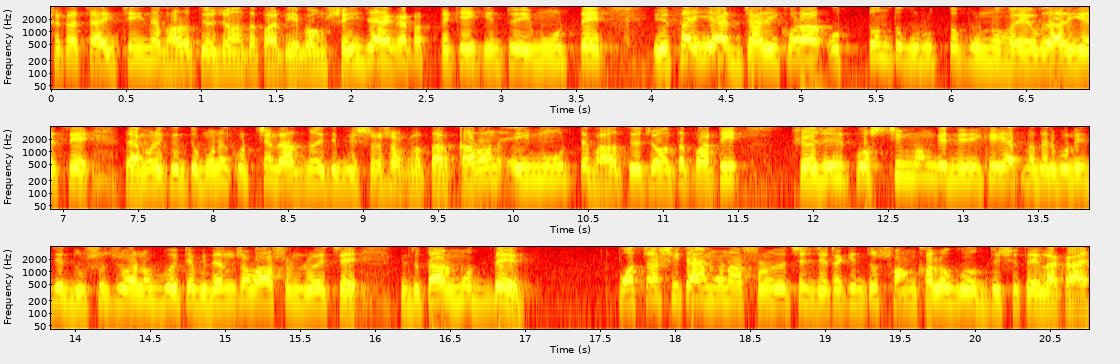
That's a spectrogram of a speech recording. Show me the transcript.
সেটা চাইছেই না ভারতীয় জনতা পার্টি। এবং সেই জায়গাটার থেকেই কিন্তু এই মুহূর্তে এসআইআর জারি করা অত্যন্ত গুরুত্বপূর্ণ হয়ে দাঁড়িয়েছে, তেমনই কিন্তু মনে করছেন রাজনৈতিক বিশ্লেষকরা। তার কারণ এই মুহূর্তে ভারতীয় জনতা পার্টি সে যদি পশ্চিমবঙ্গের নিরিখেই আপনাদের বলি যে দুশো বিধানসভা আসন রয়েছে, কিন্তু তার মধ্যে পঁচাশিটা এমন আসন রয়েছে যেটা কিন্তু সংখ্যালঘু অধ্যুষিত এলাকায়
